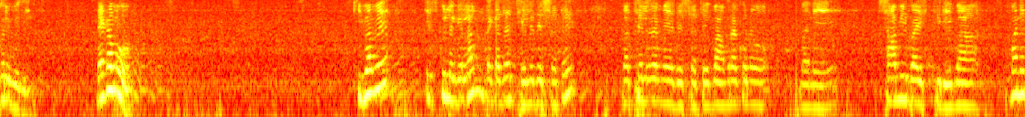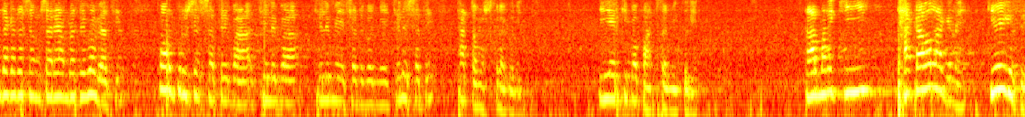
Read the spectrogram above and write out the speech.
করে বলি দেখাবো? কীভাবে? স্কুলে গেলাম, দেখা যায় ছেলেদের সাথে বা ছেলেরা মেয়েদের সাথে বা আমরা কোনো মানে স্বামী বা স্ত্রী বা মানে দেখা যায় সংসারে আমরা যেভাবে আছি, পরপুরুষের সাথে বা ছেলে বা ছেলে মেয়ের সাথে বা মেয়ে ছেলের সাথে ঠাট্টা মস্করা করি। এই আর কি বা পাত্রামি করি। তার মানে কি? টাকাও লাগে না কি হয়ে গেছে?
